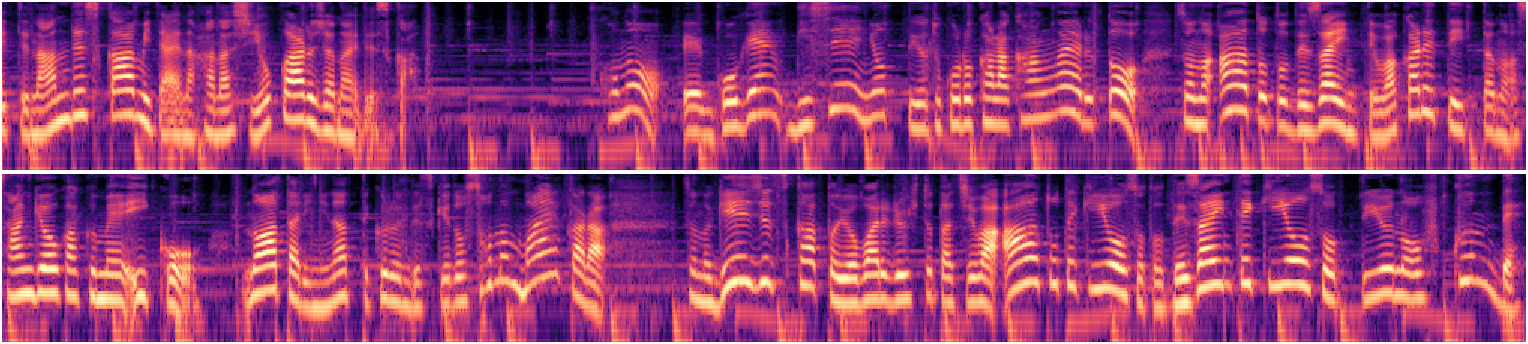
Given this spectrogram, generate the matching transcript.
いって何ですかみたいな話よくあるじゃないですか。このえ語源ディセーニョっていうところから考えるとそのアートとデザインって分かれていったのは産業革命以降のあたりになってくるんですけどその前からその芸術家と呼ばれる人たちはアート的要素とデザイン的要素っていうのを含んで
